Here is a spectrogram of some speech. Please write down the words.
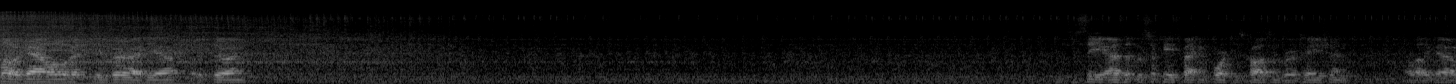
Slow it down a little bit, get a better idea what it's doing. See, as it reciprocates back and forth, it's causing rotation. I'll let it go.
